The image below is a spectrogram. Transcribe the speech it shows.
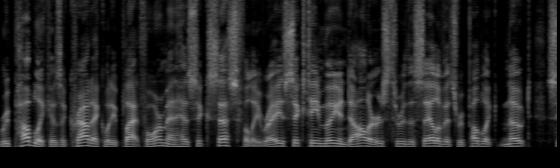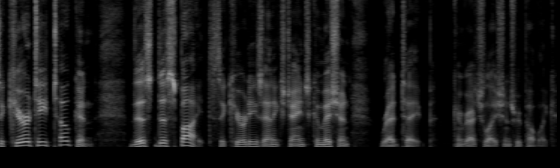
Republic is a crowd equity platform and has successfully raised $16 million through the sale of its Republic Note security token. This despite Securities and Exchange Commission red tape. Congratulations, Republic.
